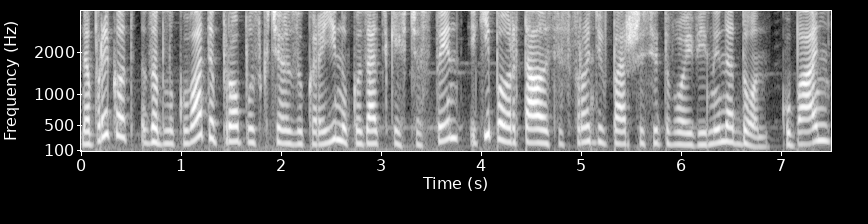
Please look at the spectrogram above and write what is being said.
Наприклад, заблокувати пропуск через Україну козацьких частин, які поверталися з фронтів Першої світової війни на Дон, Кубань,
